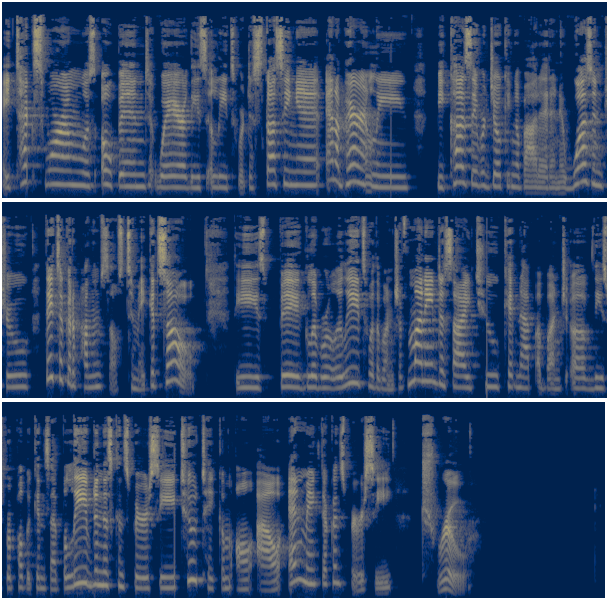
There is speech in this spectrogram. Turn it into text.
a text forum was opened where these elites were discussing it, and apparently, because they were joking about it and it wasn't true, they took it upon themselves to make it so. These big liberal elites with a bunch of money decide to kidnap a bunch of these Republicans that believed in this conspiracy to take them all out and make their conspiracy true.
